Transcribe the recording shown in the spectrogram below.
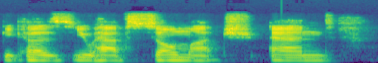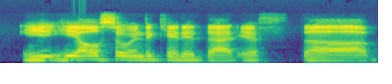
because you have so much. And he, also indicated that if the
